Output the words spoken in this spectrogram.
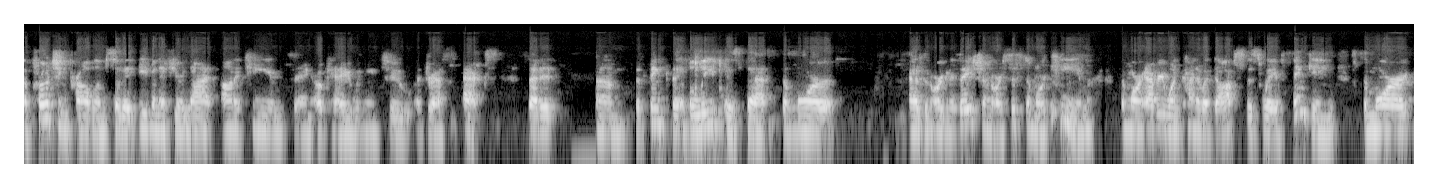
approaching problems so that even if you're not on a team saying, okay, we need to address X, that it, um, the think, the belief is that the more as an organization or system or team, the more everyone kind of adopts this way of thinking, the more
